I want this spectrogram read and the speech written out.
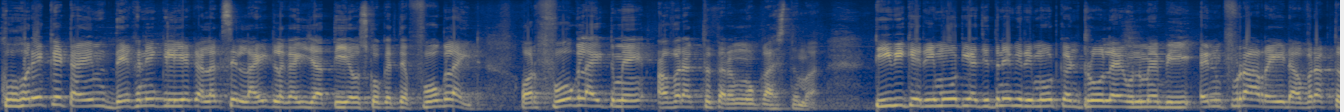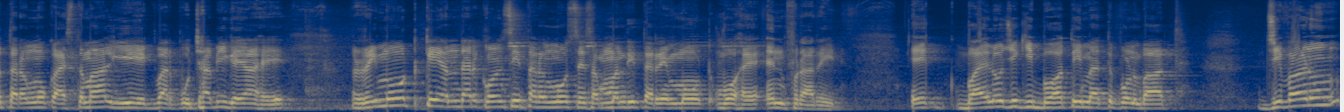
कोहरे के टाइम देखने के लिए एक अलग से लाइट लगाई जाती है, उसको कहते हैं फोग लाइट। और फोग लाइट में अवरक्त तरंगों का इस्तेमाल। टीवी के रिमोट या जितने भी रिमोट कंट्रोल है, उनमें भी इंफ्रारेड अवरक्त तरंगों का इस्तेमाल, ये एक बार पूछा भी गया है। रिमोट के अंदर कौन सी तरंगों से संबंधित रिमोट वो है इंफ्रारेड एक बायोलॉजी की बहुत ही महत्वपूर्ण बात, जीवाणु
